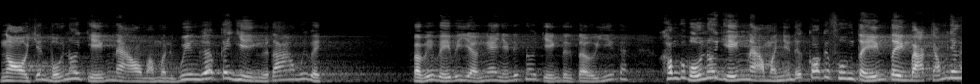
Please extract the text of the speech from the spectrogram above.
ngồi trên buổi nói chuyện nào mà mình quyên góp cái gì người ta không quý vị? Và quý vị bây giờ nghe những đức nói chuyện từ từ viết á, không có buổi nói chuyện nào mà những đức có cái phương tiện, tiền bạc chống chứ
